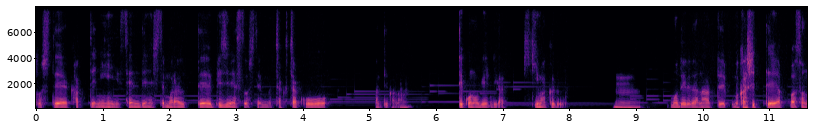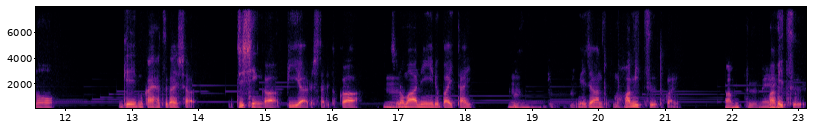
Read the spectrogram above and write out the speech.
として勝手に宣伝してもらうって、ビジネスとしてむちゃくちゃこう、なんていうかな、うんてこの原理が効きまくるうん。モデルだなって。昔ってやっぱその、ゲーム開発会社自身が PR したりとか、うんその周りにいる媒体、うん。メジャーとファミ通とかに。ファミ通、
